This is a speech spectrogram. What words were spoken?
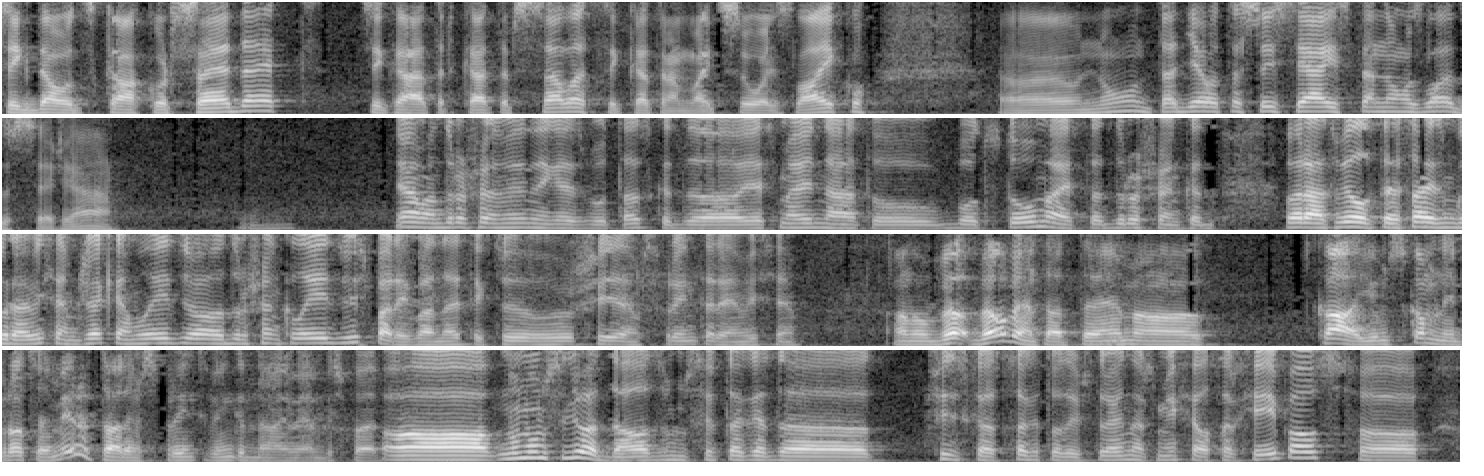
cik daudz kā kur sēdēt, cik ātri katrs salec, cik katram vajag soļus laiku. Uh, nu, tad jau tas viss jāizteno uz ledus. Ir, jā. Jā, man droši vien vienīgais būtu tas, ka, uh, ja es mēģinātu būt stūmējis, tad droši vien varētu vilkties aizmugurē visiem džekiem līdzi, jo droši vien līdzi vispār netiktu šiem sprinteriem visiem. Nu, vēl, vēl viena tāda tēma. Kā jums, komunīm braucējiem, ir ar tādiem sprinta vingrinājumiem vispār? Uh, nu, mums ir ļoti daudz. Mums ir tagad uh, fiziskās sagatavotības treneris Mihāls Arhīpovs. Uh,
